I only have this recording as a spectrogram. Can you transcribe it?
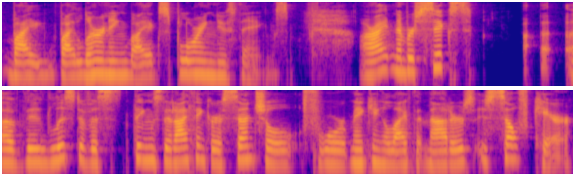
by, by learning, by exploring new things. All right, number six, of the list of things that I think are essential for making a life that matters is self care.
